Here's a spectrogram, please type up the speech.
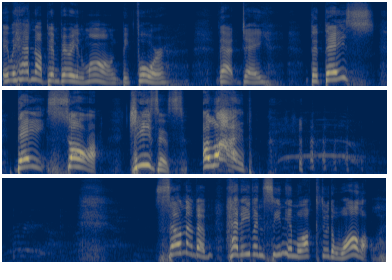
it had not been very long before that day that they they saw Jesus alive. Some of them had even seen him walk through the wall.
